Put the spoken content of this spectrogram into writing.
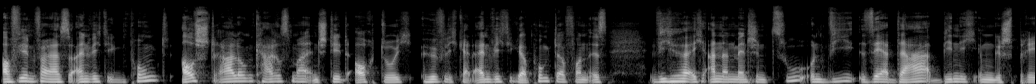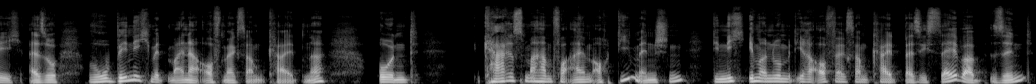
auf jeden Fall hast du einen wichtigen Punkt. Ausstrahlung, Charisma entsteht auch durch Höflichkeit. Ein wichtiger Punkt davon ist, wie höre ich anderen Menschen zu und wie sehr da bin ich im Gespräch? Also, wo bin ich mit meiner Aufmerksamkeit, ne? Und Charisma haben vor allem auch die Menschen, die nicht immer nur mit ihrer Aufmerksamkeit bei sich selber sind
